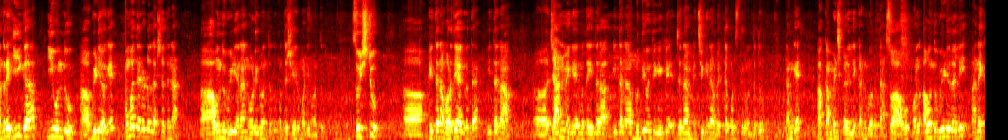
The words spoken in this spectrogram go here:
ಅಂದ್ರೆ ಈಗ ಈ ಒಂದು ವಿಡಿಯೋಗೆ ತೊಂಬತ್ತೆರಡು ಲಕ್ಷ ಜನ, ಆ ಒಂದು ವಿಡಿಯೋನ ನೋಡಿರುವಂಥದ್ದು ಮತ್ತೆ ಶೇರ್ ಮಾಡಿರುವಂಥದ್ದು. ಸೊ ಇಷ್ಟು ಈತನ ವರದಿ ಆಗಿರುತ್ತೆ. ಈತನ ಜಾಣ್ಮೆಗೆ ಮತ್ತು ಮತ್ತೆ ಥರ ಈತನ ಬುದ್ಧಿವಂತಿಕೆಗೆ ಜನ ಮೆಚ್ಚುಗಿನ ವ್ಯಕ್ತಪಡಿಸ್ತಿರುವಂಥದ್ದು ನಮಗೆ ಆ ಕಮೆಂಟ್ಸ್ಗಳಲ್ಲಿ ಕಂಡು ಬರುತ್ತೆ. ಸೊ ಆ ಒಂದು ವಿಡಿಯೋದಲ್ಲಿ ಅನೇಕ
